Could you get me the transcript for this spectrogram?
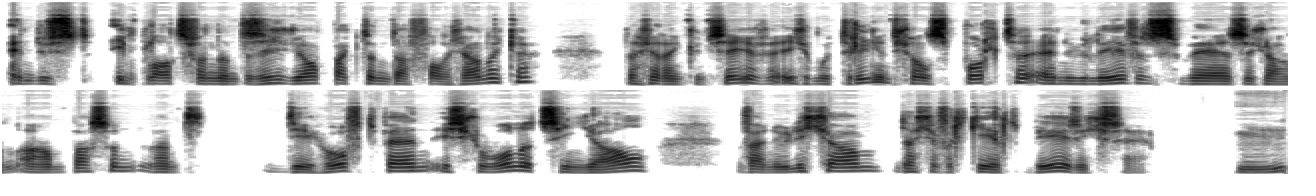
En dus in plaats van dan te zeggen, ja, pak een dafvalganneke, dat je dan kunt zeggen, je moet dringend gaan sporten en je levenswijze gaan aanpassen, want die hoofdpijn is gewoon het signaal van je lichaam dat je verkeerd bezig bent. Mhm.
